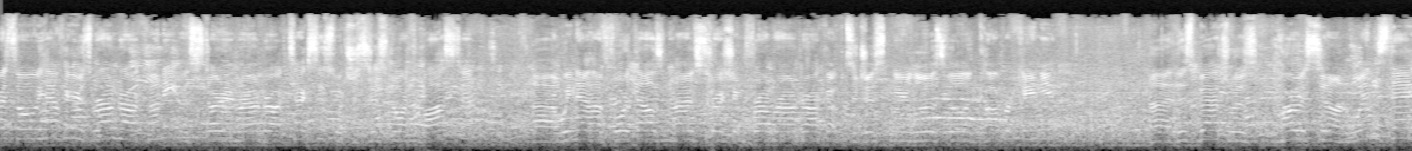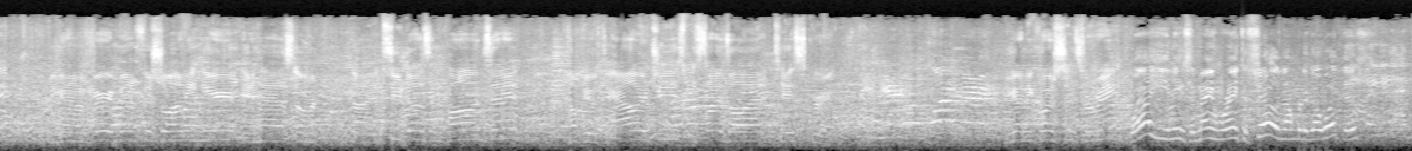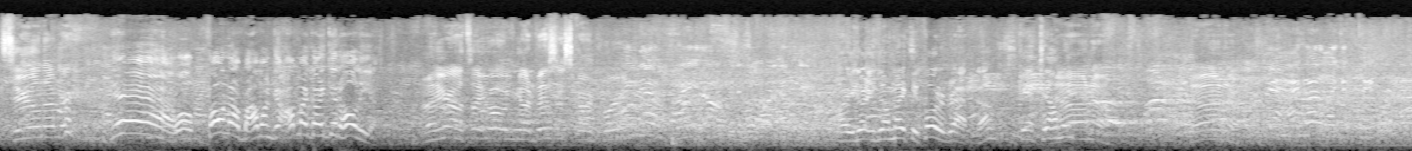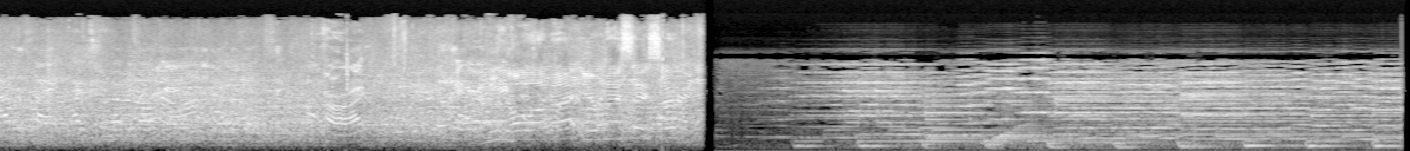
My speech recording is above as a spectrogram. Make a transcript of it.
so what we have here is Round Rock Honey. It was started in Round Rock, Texas, which is just north of Austin. Uh, we now have 4,000 hives stretching from Round Rock up to just near Lewisville and Copper Canyon. Uh, this batch was harvested on Wednesday. You're going to have a very beneficial honey here. It has over uh, two dozen pollens in it. Help you with your allergies. Besides all that, it tastes great. You got any questions for me? Well, you need some name, rank, and serial number to go with this. Serial number? Yeah, phone number. How am I, how am I going to get a hold of you? Well, here, I'll tell you what, we've got a business card for you. Are you going to make me photograph it, huh? You can't tell me? no. No, no.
